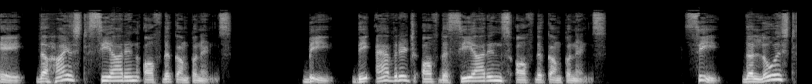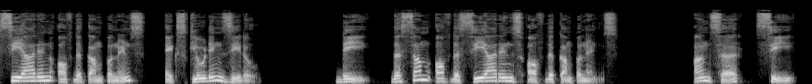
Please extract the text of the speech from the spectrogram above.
A. The highest CRN of the components. B. The average of the CRNs of the components. C. The lowest CRN of the components, excluding 0. D. The sum of the CRNs of the components. Answer C.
